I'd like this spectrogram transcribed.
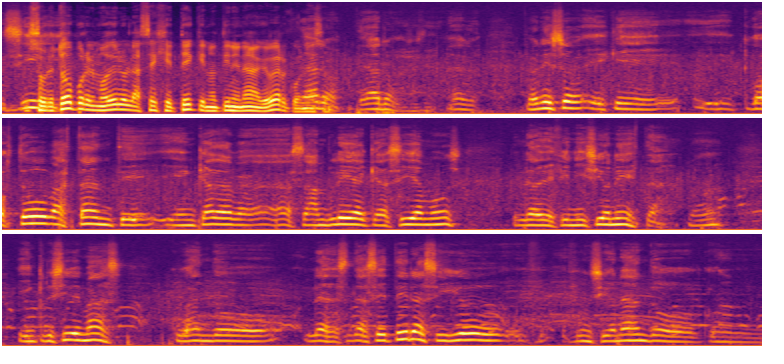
Sobre todo por el modelo la CGT que no tiene nada que ver con eso. Claro, claro. Por eso es que eh, costó bastante y en cada asamblea que hacíamos la definición esta, ¿no? inclusive más, cuando la, la CETERA siguió funcionando con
